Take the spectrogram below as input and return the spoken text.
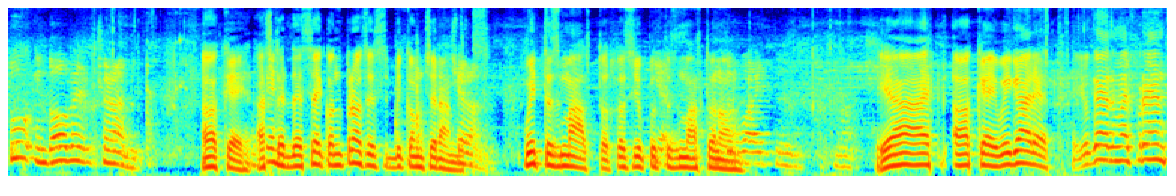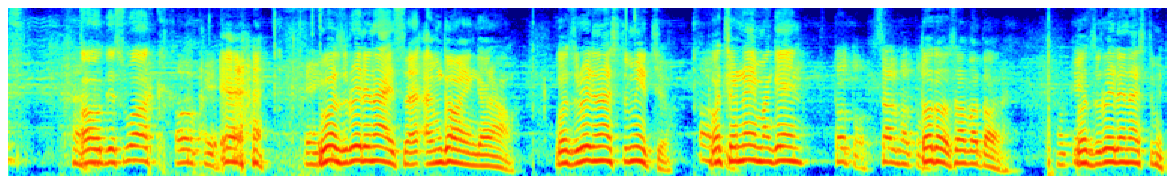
Two in the oven, ceramic. okay. After the second process, it become ceramic. Ceramic. With the smalto, because you put Yes, the smalto the on. white, uh, no. Yeah. I- Okay, we got it. You got it, my friends. How this work? Okay. Yeah. Thank It was really nice. I, I'm going now. It was really nice to meet you. What's your name again? Toto, Salvatore. Toto Salvatore. Okay. It was really nice to meet.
